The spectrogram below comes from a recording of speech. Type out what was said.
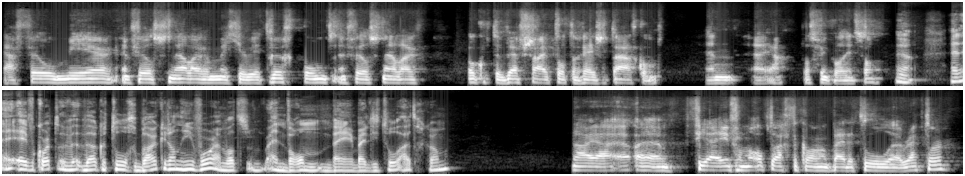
ja, veel meer en veel sneller met je weer terugkomt. En veel sneller ook op de website tot een resultaat komt. En ja, dat vind ik wel interessant. Ja. En e-, even kort, welke tool gebruik je dan hiervoor? En, wat, en waarom ben je bij die tool uitgekomen? Nou ja, via een van mijn opdrachten kwam ik bij de tool Raptor.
